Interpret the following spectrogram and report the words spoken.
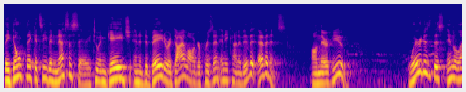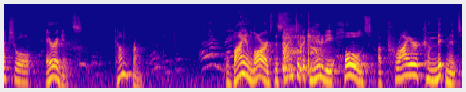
they don't think it's even necessary to engage in a debate or a dialogue or present any kind of ev- evidence on their view where does this intellectual arrogance come from? Well, by and large, the scientific community holds a prior commitment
